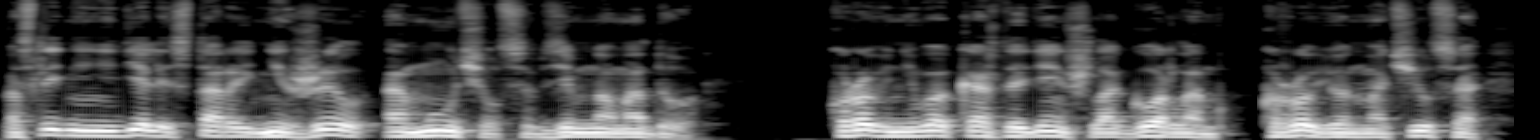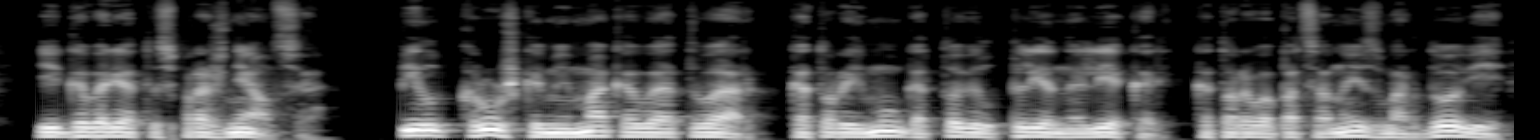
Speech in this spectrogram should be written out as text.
Последние недели старый не жил, а мучился в земном аду. Кровь у него каждый день шла горлом, кровью он мочился и, говорят, испражнялся. Пил кружками маковый отвар, который ему готовил пленный лекарь, которого пацаны из Мордовии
